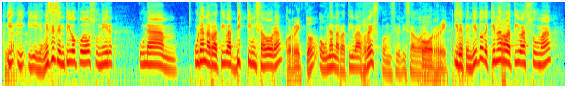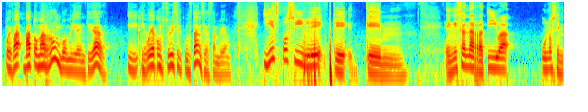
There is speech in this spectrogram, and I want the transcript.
Claro. Y, y, y, en ese sentido puedo asumir una, una narrativa victimizadora. Correcto. O una narrativa responsabilizadora. Correcto. Y dependiendo de qué narrativa asuma, pues va, va a tomar rumbo mi identidad. Y, claro. y, voy a construir circunstancias también. Y es posible que, que mm, en esa narrativa uno se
